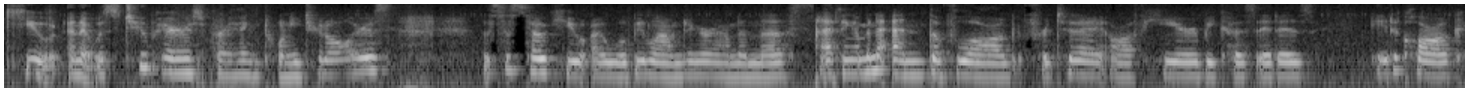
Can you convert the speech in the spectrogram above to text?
cute. And it was two pairs for I think $22. This is so cute. I will be lounging around in this. I think I'm going to end the vlog for today off here because it is 8 o'clock.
